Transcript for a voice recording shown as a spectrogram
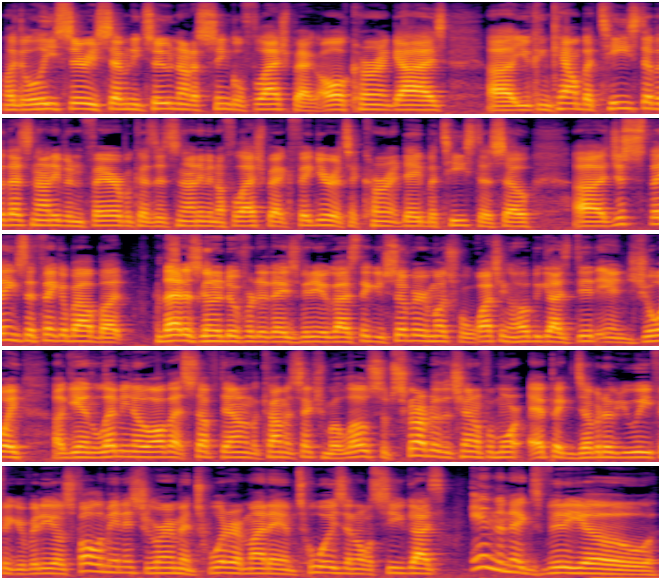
Like Elite Series 72, not a single flashback. All current guys. Uh, you can count Batista, but that's not even fair because it's not even a flashback figure. It's a current day Batista. So uh, just things to think about. But that is going to do it for today's video, guys. Thank you so very much for watching. I hope you guys did enjoy. Again, let me know all that stuff down in the comment section below. Subscribe to the channel for more epic WWE figure videos. Follow me on Instagram and Twitter at MyDamnToys, and I will see you guys in the next video.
